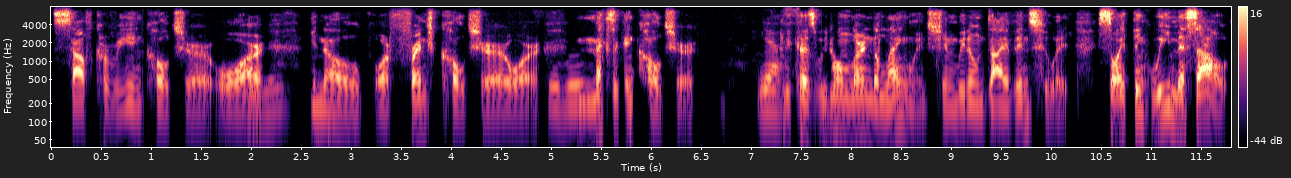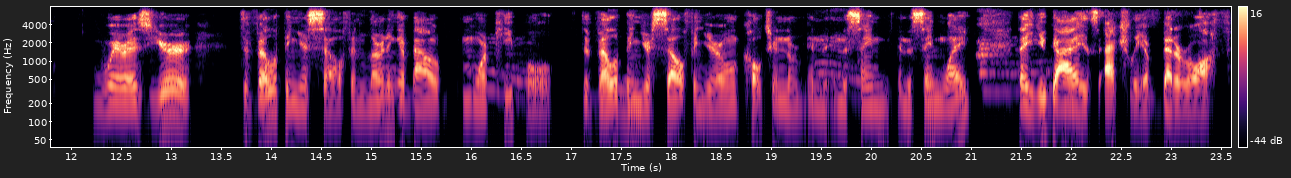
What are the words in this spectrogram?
south korean culture or hmm you know or french culture or hmm mexican culture Yes. because we don't learn the language and we don't dive into it. So I think we miss out. Whereas you're developing yourself and learning about more people, developing hmm yourself and your own culture in the, in, in the same in the same way, that you guys actually are better off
